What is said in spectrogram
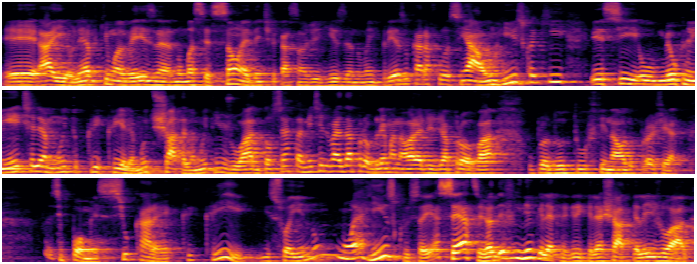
É, aí, eu lembro que uma vez, né, numa sessão, a identificação de risco dentro de uma empresa, o cara falou assim: ah, um risco é que esse, o meu cliente ele é muito cri-cri, ele é muito chato, ele é muito enjoado, então certamente ele vai dar problema na hora de, de aprovar o produto final do projeto. Falei assim, pô, mas se o cara é cri-cri, isso aí não, não é risco, isso aí é certo, você já definiu que ele é cri-cri, que ele é chato, que ele é enjoado.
